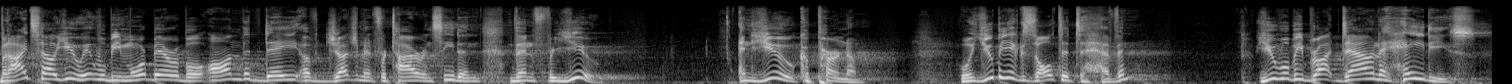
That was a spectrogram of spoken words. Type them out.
But I tell you, it will be more bearable on the day of judgment for Tyre and Sidon than for you. And you, Capernaum, will you be exalted to heaven? You will be brought down to Hades.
